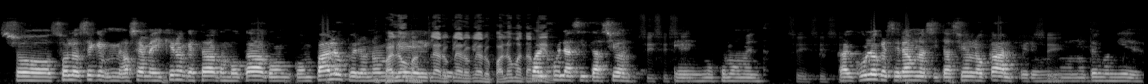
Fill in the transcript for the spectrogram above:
Yo solo sé que, o sea, me dijeron que estaba convocada con, con Palo, pero no Paloma, claro, claro, claro, Paloma también. ¿Cuál fue la citación en este momento? Calculo que será una citación local, pero no, tengo ni idea.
